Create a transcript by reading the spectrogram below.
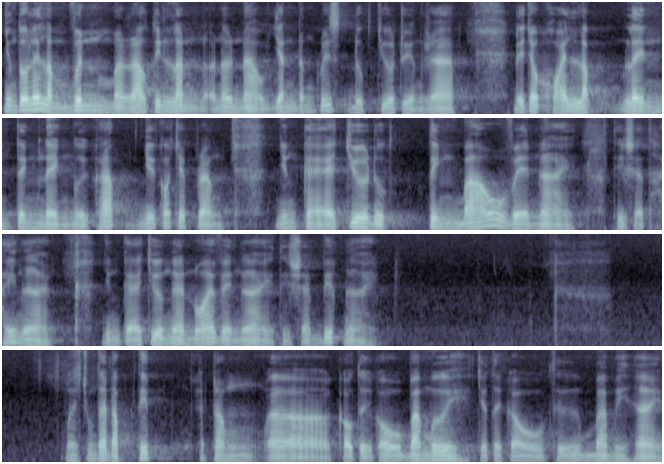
Nhưng tôi lấy làm vinh mà rao tin lành ở nơi nào danh Đấng Christ được chưa truyền ra, để cho khỏi lập lên trên nền người khác như có chép rằng những kẻ chưa được tin báo về Ngài thì sẽ thấy Ngài. Những kẻ chưa nghe nói về Ngài thì sẽ biết Ngài. Và chúng ta đọc tiếp ở trong uh, câu từ câu 30 cho tới câu thứ 32,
